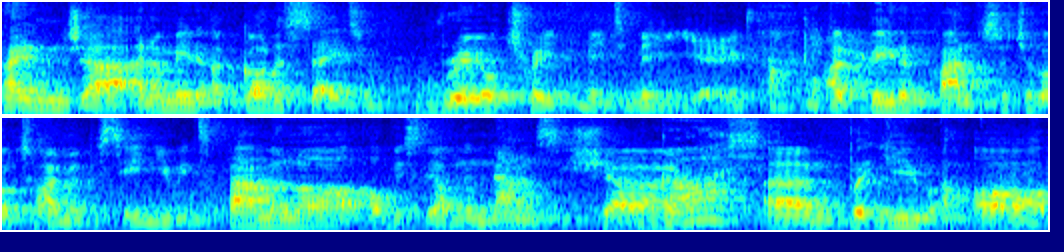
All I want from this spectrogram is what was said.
stranger, and I mean, I've got to say, it's a real treat for me to meet you. Oh, I've been a fan for such a long time. I've remember seeing you in Spam a lot, obviously on the Nancy show. Oh, gosh. Um, but you are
